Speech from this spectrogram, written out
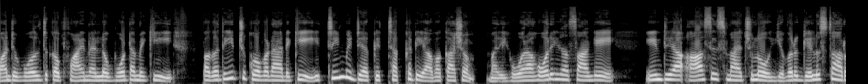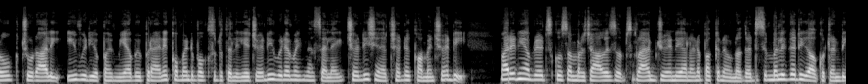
వన్ వరల్డ్ కప్ ఫైనల్లో ఓటమికి పగ తీర్చుకోవడానికి టీమిండియాకి చక్కటి అవకాశం. మరి హోరాహోరీగా సాగే ఇండియా ఆసీస్ మ్యాచ్లో ఎవరు గెలుస్తారో చూడాలి. ఈ వీడియోపై మీ అభిప్రాయాన్ని కామెంట్ బాక్స్లో తెలియజేయండి. వీడియో మీకు లైక్ చేయండి షేర్ చేయండి కామెంట్ చేయండి. మరిన్ని అప్డేట్స్ కోసం మన ఛానల్ సబ్స్క్రైబ్ చేయండి. అలానే పక్కనే ఉన్న గట్టి సింబల్ గట్టిగా కొట్టండి.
